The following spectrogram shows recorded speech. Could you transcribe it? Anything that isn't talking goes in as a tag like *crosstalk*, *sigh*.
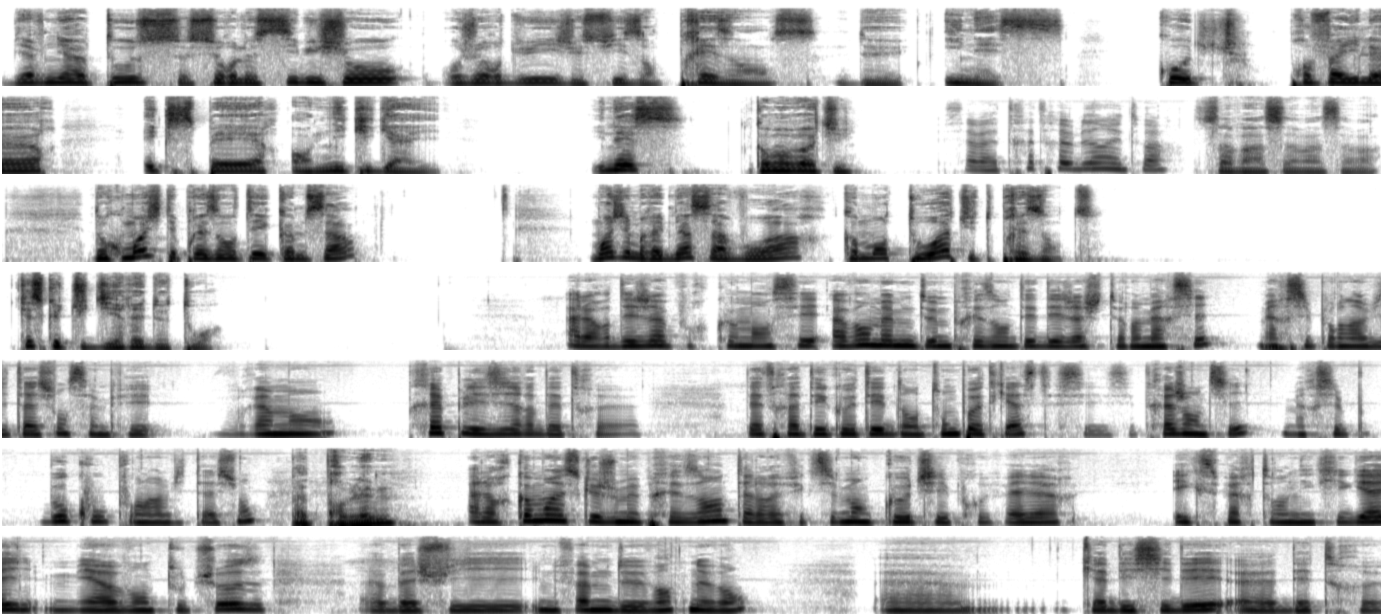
Bienvenue à tous sur le CB Show. Aujourd'hui, je suis en présence de Inès, coach, profiler, expert en Ikigai. Inès, comment vas-tu? Ça va très très bien et toi? Ça va, ça va, ça va. Donc moi, je t'ai présenté comme ça. Moi, j'aimerais bien savoir comment toi, tu te présentes. Qu'est-ce que tu dirais de toi? Alors déjà, pour commencer, avant même de me présenter, déjà, je te remercie. Merci pour l'invitation. Ça me fait vraiment très plaisir d'être euh, d'être à tes côtés dans ton podcast. C'est très gentil. Merci beaucoup pour l'invitation. Pas de problème. Alors, comment est-ce que je me présente? Alors, effectivement, coach et profiler, experte en Ikigai, mais avant toute chose, euh, bah, je suis une femme de 29 ans euh, qui a décidé euh, d'être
